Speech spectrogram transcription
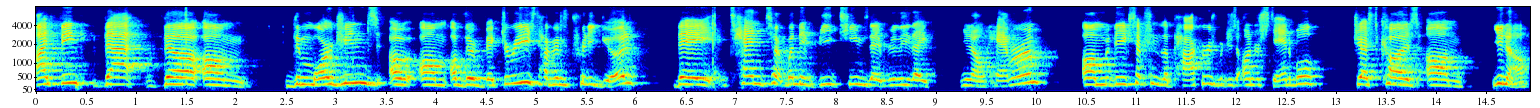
I think that the um the margins of um of their victories have been pretty good. They tend to when they beat teams, they really like you know hammer them. Um, with the exception of the Packers, which is understandable, just because um you know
